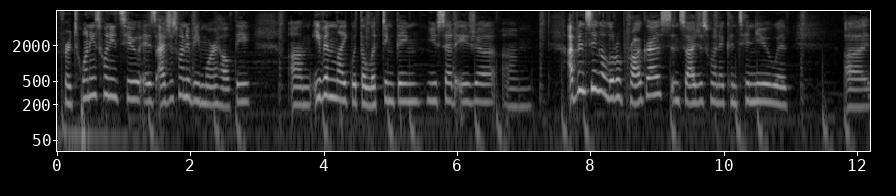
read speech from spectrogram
for 2022 is I just want to be more healthy. Um, even like with the lifting thing you said, Asia. Um, I've been seeing a little progress, and so I just want to continue with uh,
